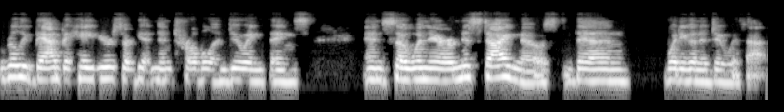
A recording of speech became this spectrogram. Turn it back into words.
really bad behaviors. They're getting in trouble and doing things, and so when they're misdiagnosed, then what are you going to do with that?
